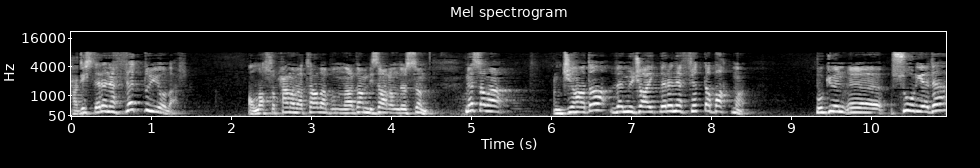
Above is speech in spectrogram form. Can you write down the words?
Hadislere nefret duyuyorlar. Allah subhanahu ve teala bunlardan bizi arındırsın. Mesela cihada ve mücahitlere nefretle bakma. Bugün e, Suriye'de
